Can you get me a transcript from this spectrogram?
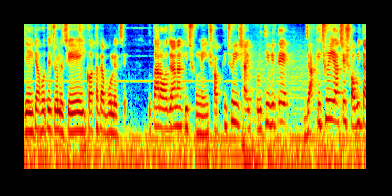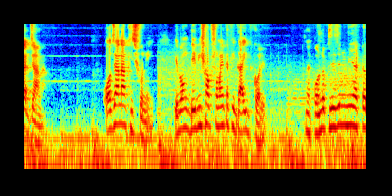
যে এইটা হতে চলেছে এই কথাটা বলেছে। তার অজানা কিছু নেই। সবকিছুই সাই- পৃথিবীতে যা কিছুই আছে সবই তার জানা। অজানা কিছু নেই। এবং দেবী সব সময় তাকে গাইড করেন। কন্ডপ সিজন নিয়ে একটা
